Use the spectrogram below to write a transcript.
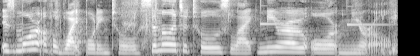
is more of a whiteboarding tool, similar to tools like Miro or Mural.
